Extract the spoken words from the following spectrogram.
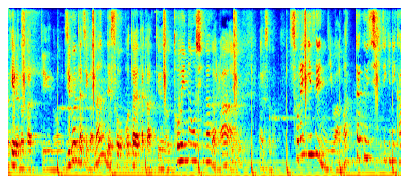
けるのかっていうのを自分たちがなんでそう答えたかっていうのを問い直しながら、うん。やはりそのそれ以前には全く意識的に考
